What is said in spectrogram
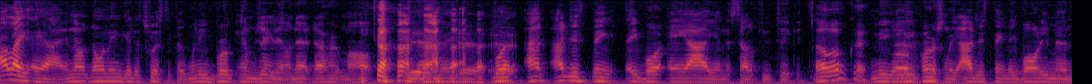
I like AI, and don't, don't even get it twisted, because when he broke MJ down, that, that hurt my heart. What I mean? Yeah, But I, I just think they bought AI in to sell a few tickets. Oh, okay. Me, me personally, I just think they bought him in.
